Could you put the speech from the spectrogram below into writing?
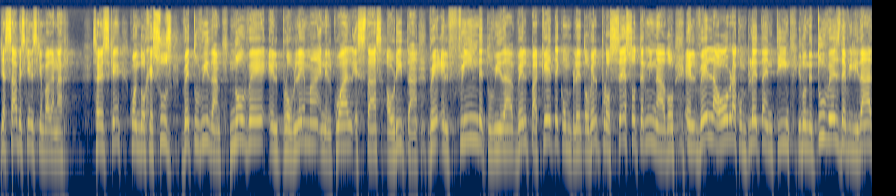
Ya sabes quién es quien va a ganar. ¿Sabes qué? Cuando Jesús ve tu vida, no ve el problema en el cual estás ahorita, ve el fin de tu vida, ve el paquete completo, ve el proceso terminado, Él ve la obra completa en ti y donde tú ves debilidad,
